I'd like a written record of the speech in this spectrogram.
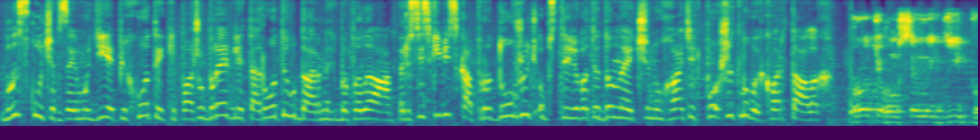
Блискуча взаємодія піхоти, екіпажу Бредлі та роти ударних БПЛА. Російські війська продовжують обстрілювати Донеччину, гатять по житлових кварталах. Протягом семи діб е,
